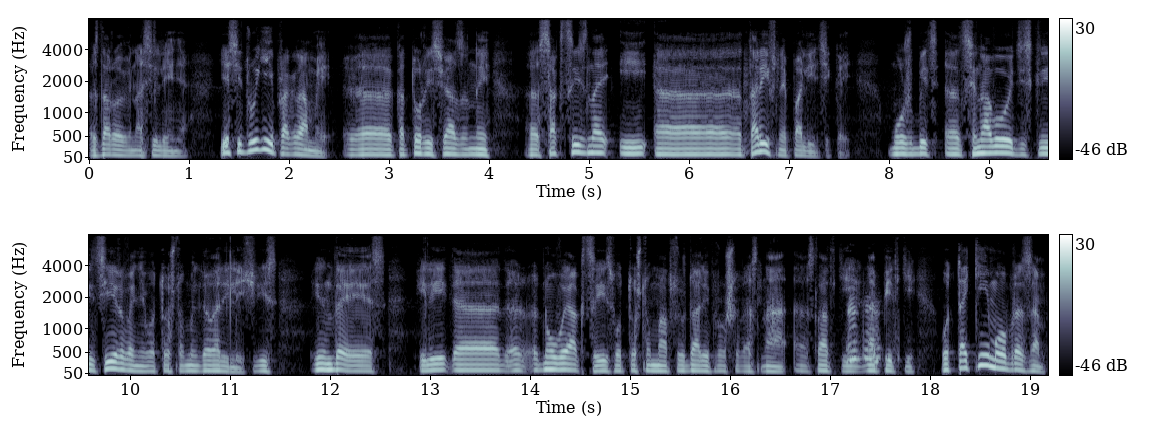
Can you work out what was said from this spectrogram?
здоровья населения. Есть и другие программы, которые связаны с акцизной и тарифной политикой. Может быть, ценовое дискредитирование, вот то, что мы говорили, через НДС, или э, новые акции, вот то, что мы обсуждали в прошлый раз на э, сладкие uh-huh. напитки. Вот таким образом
